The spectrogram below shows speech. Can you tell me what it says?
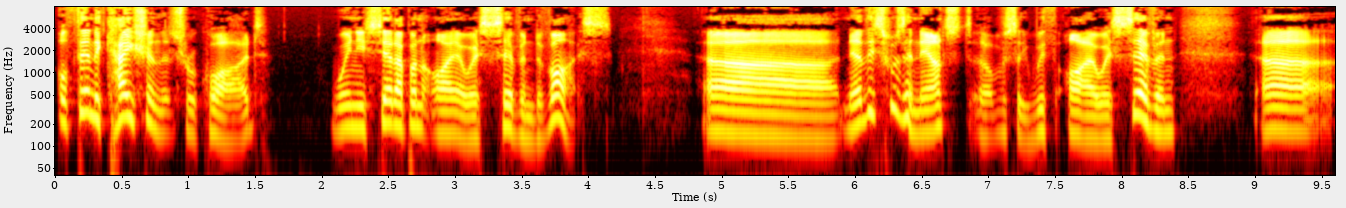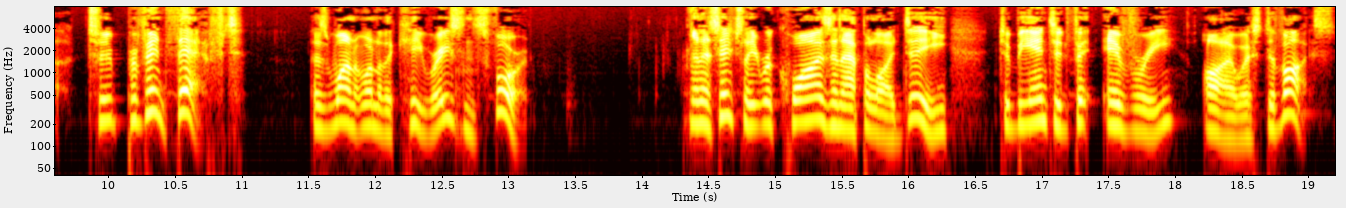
authentication that's required when you set up an iOS 7 device. Uh, now, this was announced, obviously, with iOS 7 uh, to prevent theft as one, one of the key reasons for it. And essentially, it requires an Apple ID to be entered for every iOS device.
